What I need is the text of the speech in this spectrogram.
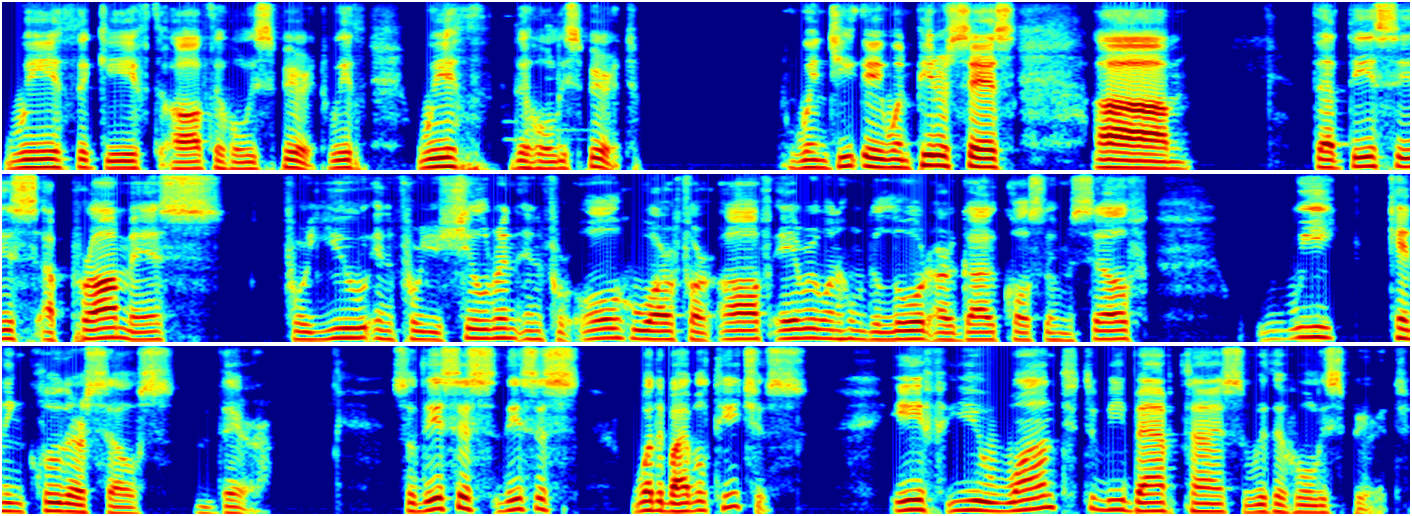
with the gift of the Holy Spirit, with with the Holy Spirit. When G, uh, when Peter says um, that this is a promise for you and for your children and for all who are far off, everyone whom the Lord our God calls to Himself, we can include ourselves there. So this is this is what the Bible teaches. If you want to be baptized with the Holy Spirit,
